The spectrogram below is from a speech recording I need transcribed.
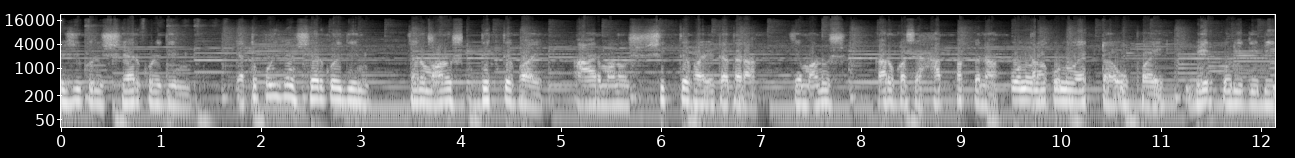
বেশি করে শেয়ার করে দিন। এত পরিমাণ শেয়ার করে দিন যেন মানুষ দেখতে পায়, আর মানুষ শিখতে পায় এটা দ্বারা যে মানুষ কারও কাছে হাত পাতবে না। কোনো না কোনো একটা উপায় বের করে দিবি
